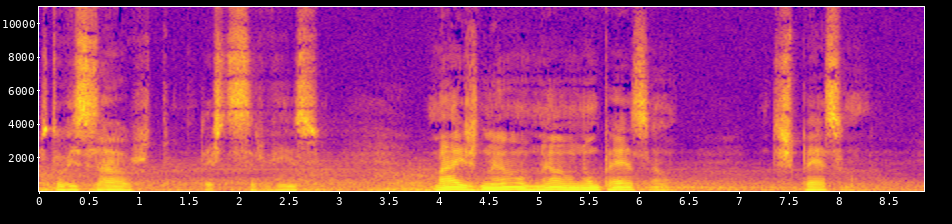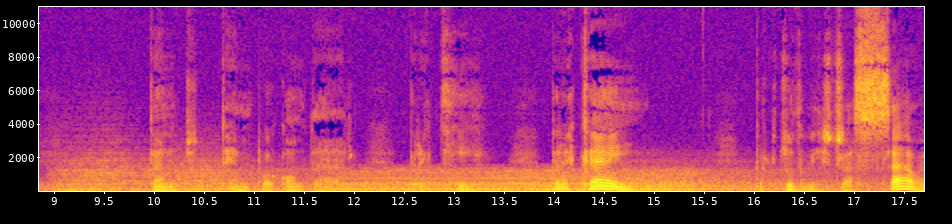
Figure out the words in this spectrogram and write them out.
Estou exausto deste serviço. Mas não, não, não peçam. Despeçam. Tanto tempo a contar. Para quê? Para quem? Porque tudo isto já se sabe.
